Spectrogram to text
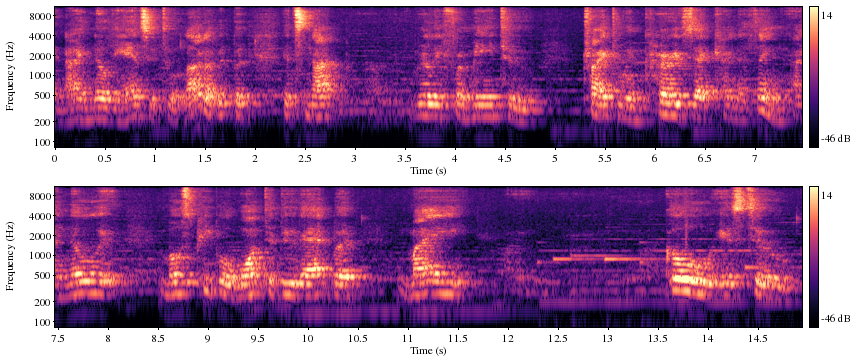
and I know the answer to a lot of it, but it's not really for me to try to encourage that kind of thing. I know it, most people want to do that, but my goal is to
